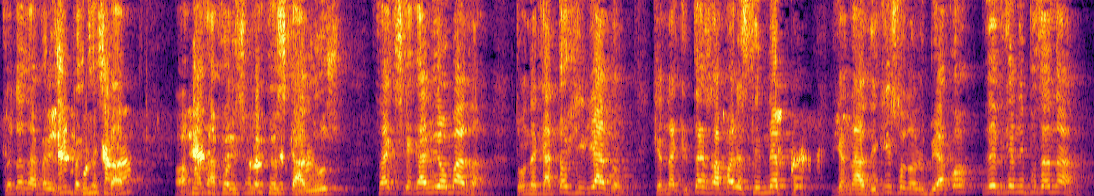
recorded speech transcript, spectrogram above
Και όταν θα φέρεις Ξέρεις πολύ παίκτες, καλά. κα... άμα Ξέρεις θα πολύ φέρεις καλά παίκτες λεφτά. καλούς, θα έχεις και καλή ομάδα. Των 100.000 και να κοιτάς να πάρεις την ΕΠΟ για να αδικείς τον Ολυμπιακό, δεν βγαίνει πουθενά.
